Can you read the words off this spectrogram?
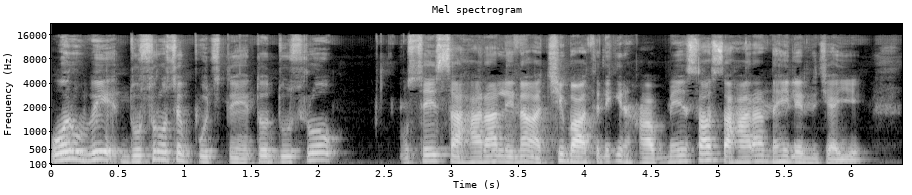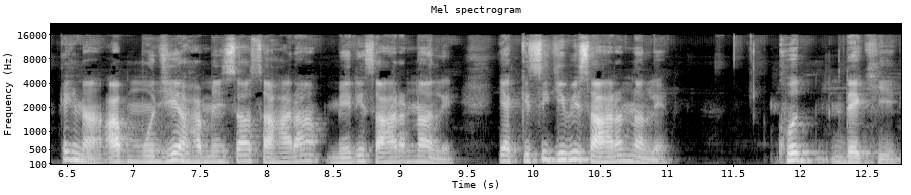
और वे दूसरों से पूछते हैं तो दूसरों से सहारा लेना अच्छी बात है, लेकिन हमेशा सहारा नहीं लेनी चाहिए, ठीक ना? आप मुझे हमेशा सहारा, मेरी सहारा ना लें या किसी की भी सहारा ना लें, खुद देखिए,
